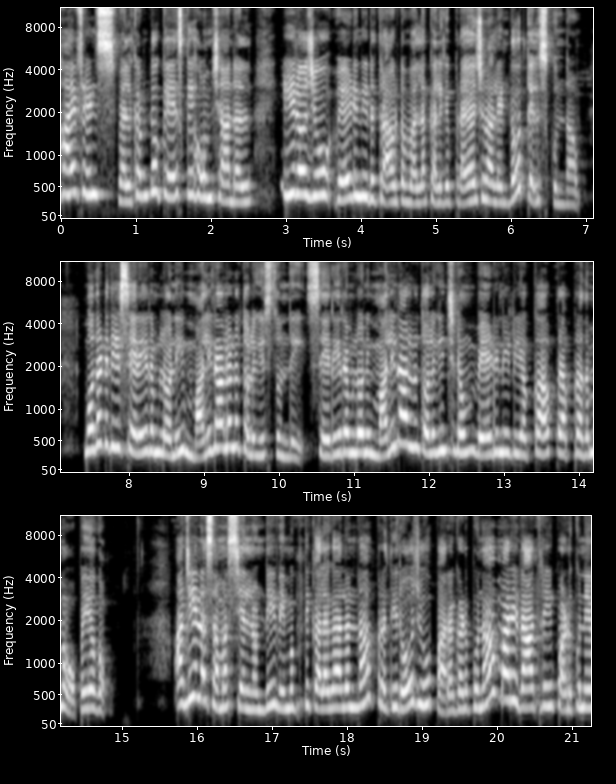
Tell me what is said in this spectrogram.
Hi friends welcome to KSK home channel. ఈరోజు వేడి నీరు త్రాగటం వల్ల కలిగే ప్రయోజనాలు ఏంటో తెలుసుకుందాం. మొదటిది శరీరంలోని మలినాలను తొలగిస్తుంది. శరీరంలోని మలినాలను తొలగించడం వేడి నీటి యొక్క ప్రప్రథమ ఉపయోగం. అజీర్ణ సమస్యల నుండి విముక్తి కలగాలన్నా ప్రతిరోజు పరగడుపున మరి రాత్రి పడుకునే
